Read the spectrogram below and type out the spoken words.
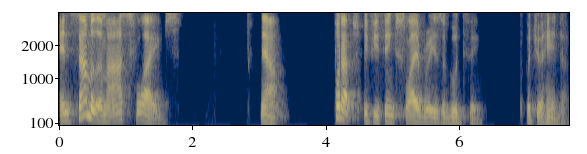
And some of them are slaves. Now, put up if you think slavery is a good thing. Put your hand up.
